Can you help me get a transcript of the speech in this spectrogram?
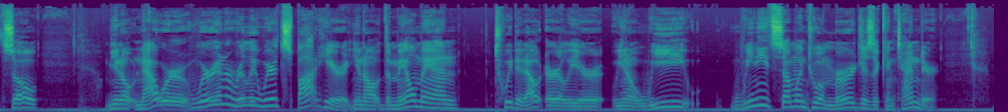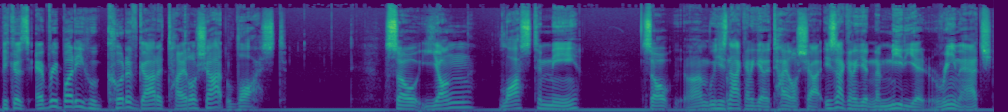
So, you know, now we're we're in a really weird spot here. You know, the mailman tweeted out earlier. You know, we we need someone to emerge as a contender because everybody who could have got a title shot lost. So Young lost to me. So um, he's not going to get a title shot. He's not going to get an immediate rematch.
